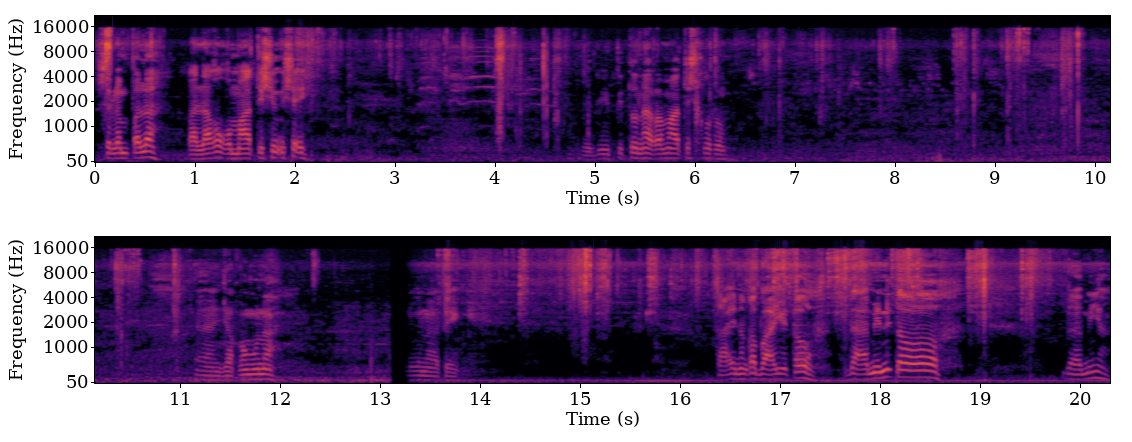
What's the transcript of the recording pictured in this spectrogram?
Isa lang pala. Kala ko kamatis yung isa eh. Jadi pito na kamatis ko ron. Ayan, dyan ka muna. Ano natin. Tayo ng kabayo ito. Dami nito. Dami yan.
